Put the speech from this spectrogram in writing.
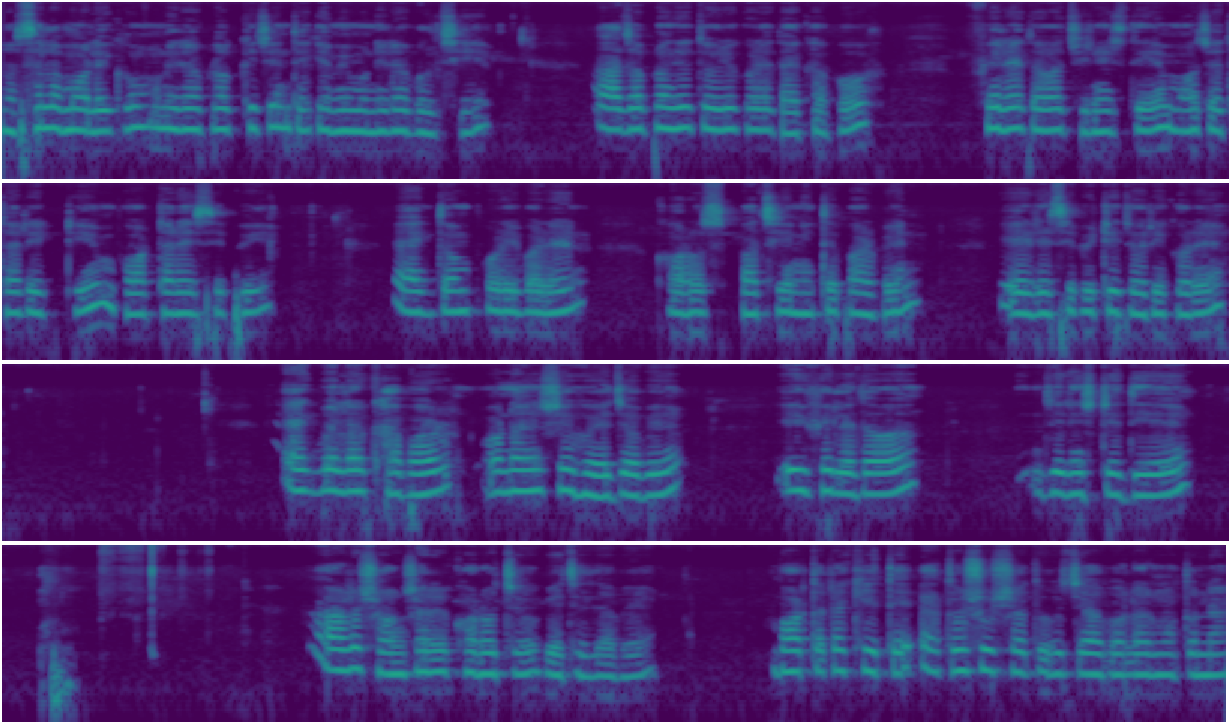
আসসালামু আলাইকুম, Monira blog kitchen থেকে আমি মনিরা বলছি। আজ আপনাদের তৈরি করে দেখাবো ফেলে দেওয়া জিনিস দিয়ে মজাদার একটি ভর্তা রেসিপি একদম পরিবারের খরচ বাঁচিয়ে নিতে পারবেন এই রেসিপিটি তৈরি করে। একবেলার খাবার অনায়াসে হয়ে যাবে। এই ফেলে দেওয়া জিনিসটি দিয়ে আর সংসারের খরচও বেঁচে যাবে। ভর্তাটা খেতে এত সুস্বাদু যা বলার মতো না।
